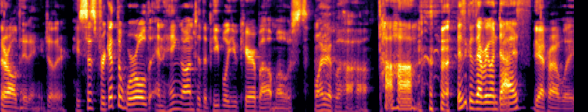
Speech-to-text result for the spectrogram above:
They're all dating each other. He says, "Forget the world and hang on to the people you care about most." Why did I put haha? Haha. Is it because everyone dies? yeah, probably.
